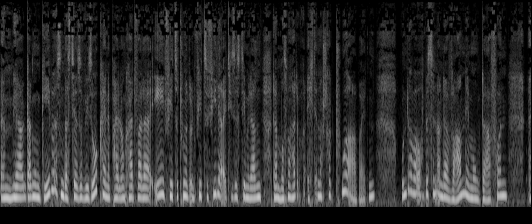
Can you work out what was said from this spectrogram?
ähm, ja gang und gäbe ist und dass der sowieso keine Peilung hat, weil er eh viel zu tun hat und viel zu viele IT-Systeme da sind, dann muss man halt auch echt an der Struktur arbeiten und aber auch ein bisschen an der Wahrnehmung davon, äh,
